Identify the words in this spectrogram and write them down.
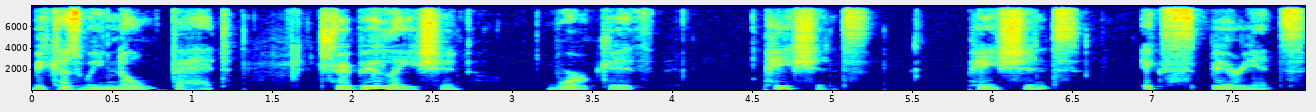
because we know that tribulation worketh patience, patience, experience,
